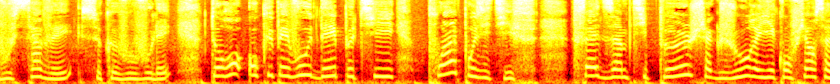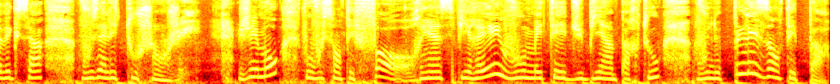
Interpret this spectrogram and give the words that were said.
Vous savez ce que vous voulez. Taureau, occupez-vous des petits points positifs. Faites un petit peu chaque jour, ayez confiance avec ça, vous allez tout changer. Gémeaux, vous vous sentez fort et inspiré, vous mettez du bien partout, vous ne plaisantez pas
